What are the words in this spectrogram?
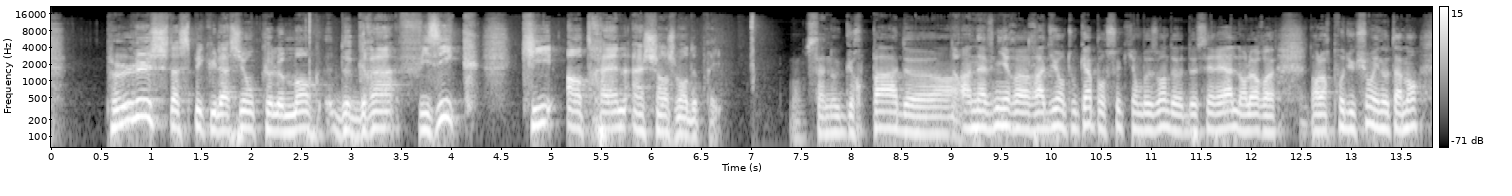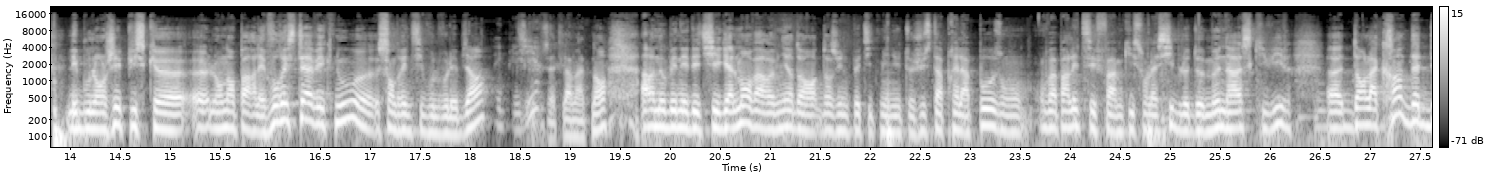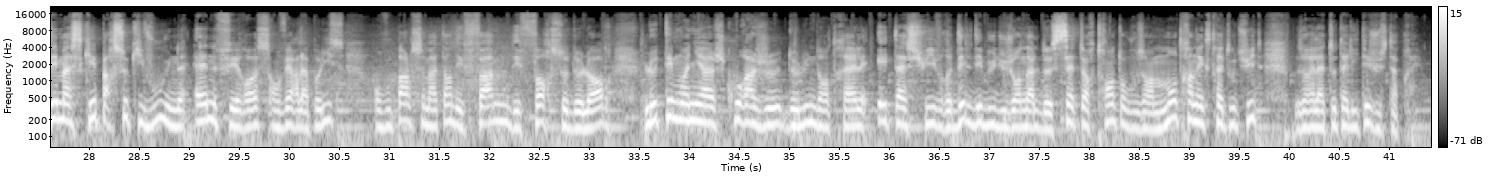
plus la spéculation que le manque de grains physiques qui entraîne un changement de prix ça n'augure pas de, un, avenir radieux, en tout cas pour ceux qui ont besoin de, céréales dans leur, dans leur production et notamment les boulangers, puisque euh, l'on en parlait. Vous restez avec nous, euh, Sandrine, si vous le voulez bien. Avec plaisir. Vous êtes là maintenant. Arnaud Benedetti également. On va revenir dans, dans une petite minute. Juste après la pause, on, on, va parler de ces femmes qui sont la cible de menaces, qui vivent euh, dans la crainte d'être démasquées par ceux qui vouent une haine féroce envers la police. On vous parle ce matin des femmes, des forces de l'ordre. Le témoignage courageux de l'une d'entre elles est à suivre dès le début du journal de 7h30. On vous en montre un extrait tout de suite. Vous aurez la totalité juste après.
